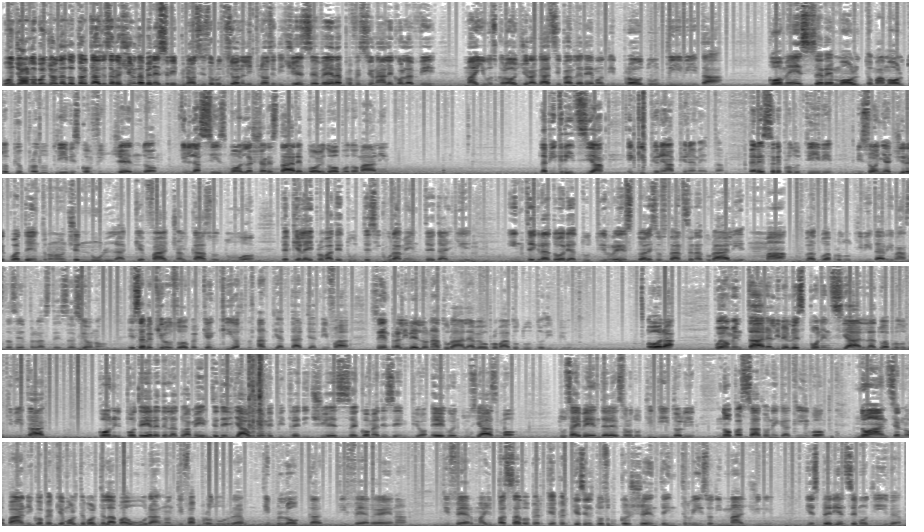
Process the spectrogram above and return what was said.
Buongiorno, buongiorno dal dottor Claudio Saracino da Benessere Ipnosi Soluzione, l'ipnosi DCS vera e professionale con la V maiuscola. Oggi ragazzi parleremo di produttività, come essere molto ma molto più produttivi sconfiggendo il lassismo, il lasciare stare, poi dopo domani la pigrizia e chi più ne ha più ne metta. Per essere produttivi bisogna agire qua dentro, non c'è nulla che faccia al caso tuo perché le hai provate tutte sicuramente dagli integratori a tutto il resto, alle sostanze naturali, ma la tua produttività è rimasta sempre la stessa, sì o no? E sai perché lo so? Perché anch'io tanti e tanti anni fa, sempre a livello naturale, avevo provato tutto di più. Ora puoi aumentare a livello esponenziale la tua produttività con il potere della tua mente degli audio MP3 DCS come ad esempio Ego Entusiasmo, Tu sai vendere, sono tutti titoli, No passato negativo, No ansia, no panico perché molte volte la paura non ti fa produrre, ti blocca, ti frena, ti ferma. Il passato perché? Perché se il tuo subconsciente è intriso di immagini, di esperienze emotive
